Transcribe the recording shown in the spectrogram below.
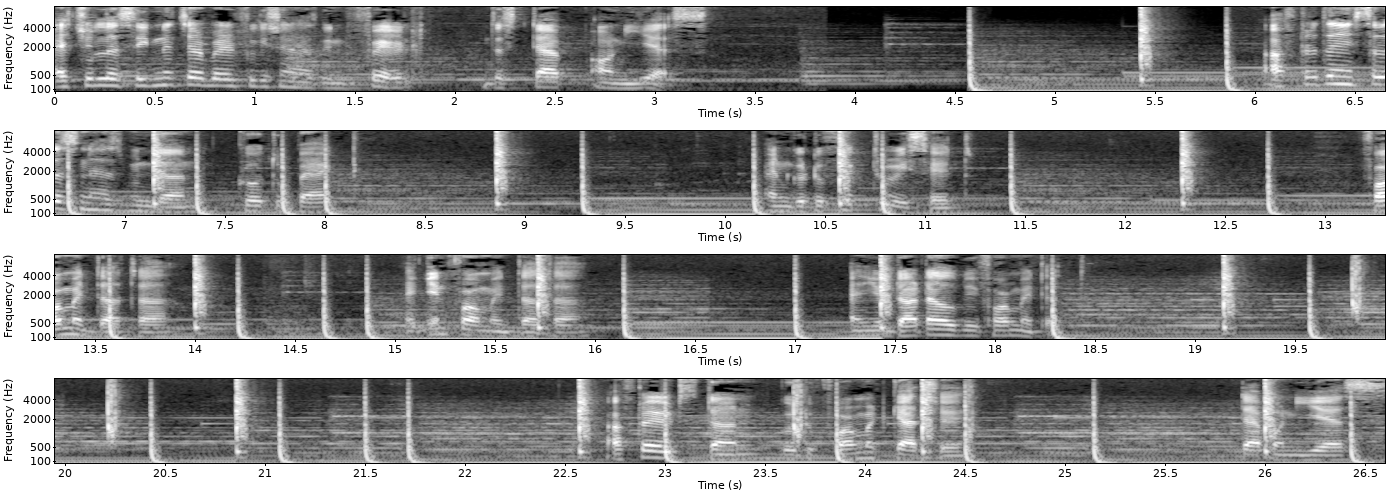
Actually, the signature verification has been failed, just tap on yes. After the installation has been done, go to back and go to factory reset, format data, again format data, your data will be formatted. After it's done, go to format cache, tap on yes,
